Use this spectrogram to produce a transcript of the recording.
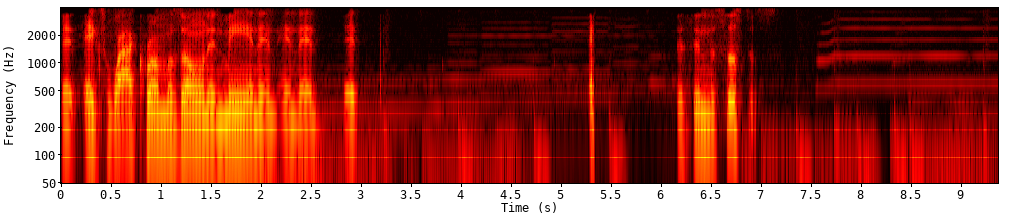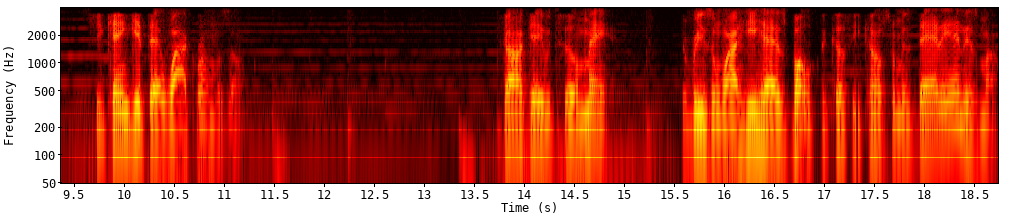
That XY chromosome in men and, and that, that that's in the sisters. She can't get that Y chromosome. God gave it to a man. The reason why he has both because he comes from his daddy and his mama.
